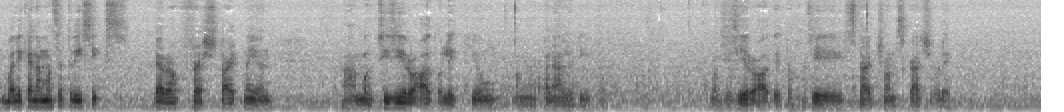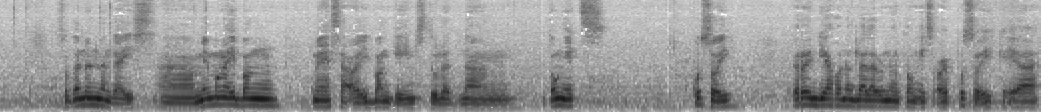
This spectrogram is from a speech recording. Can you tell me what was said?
balik ka naman sa 3,600, pero fresh start na yun. Uh, magsi-zero out ulit yung mga panalo dito. Magsi-zero out ito, kasi start from scratch ulit. So, ganun lang guys. Uh, may mga ibang mesa o ibang games tulad ng Tongits, Pusoy, pero hindi ako naglalaro ng tong is or pusoy, kaya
